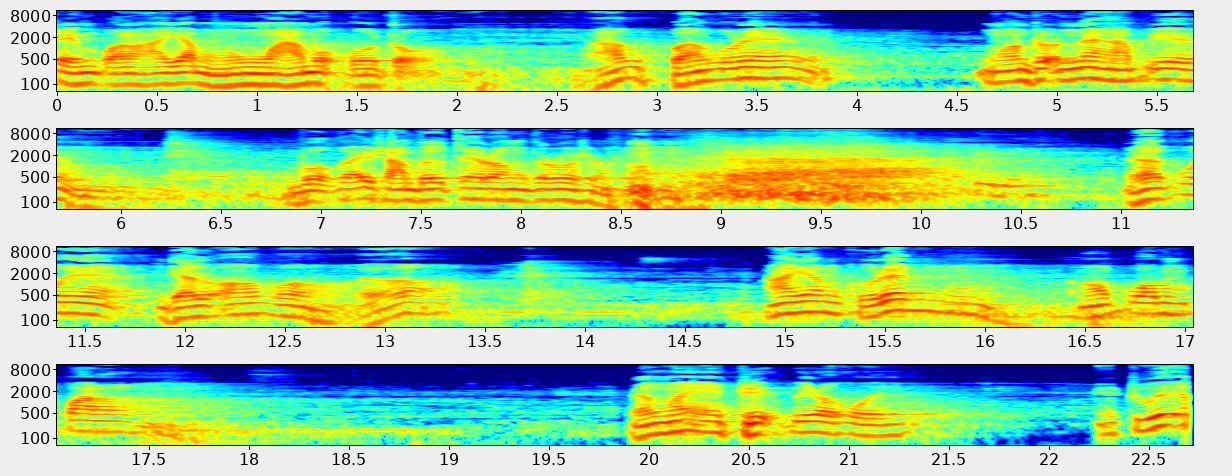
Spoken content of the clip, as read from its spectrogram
sempol ayam ngamuk foto. Aku bangkune mondok neh piye. Mbok kae sambel terong terus. Lah kowe njaluk apa? Ya. Ayam goreng ngopo empal. Lah nek dhuwit pira kowe? Ya dhuwit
